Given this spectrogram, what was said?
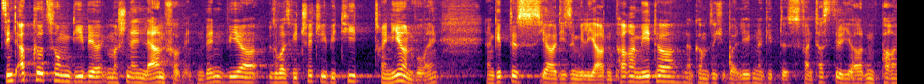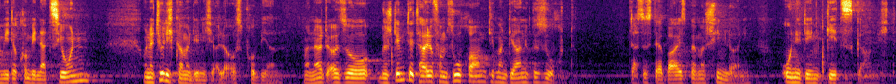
sind Abkürzungen, die wir im maschinellen Lernen verwenden. Wenn wir sowas wie ChatGPT trainieren wollen, dann gibt es ja diese Milliarden Parameter, dann kann man sich überlegen, dann gibt es Fantastilliarden Parameterkombinationen. Und natürlich kann man die nicht alle ausprobieren. Man hat also bestimmte Teile vom Suchraum, die man gerne besucht. Das ist der Bias bei Machine Learning. Ohne den geht es gar nicht.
